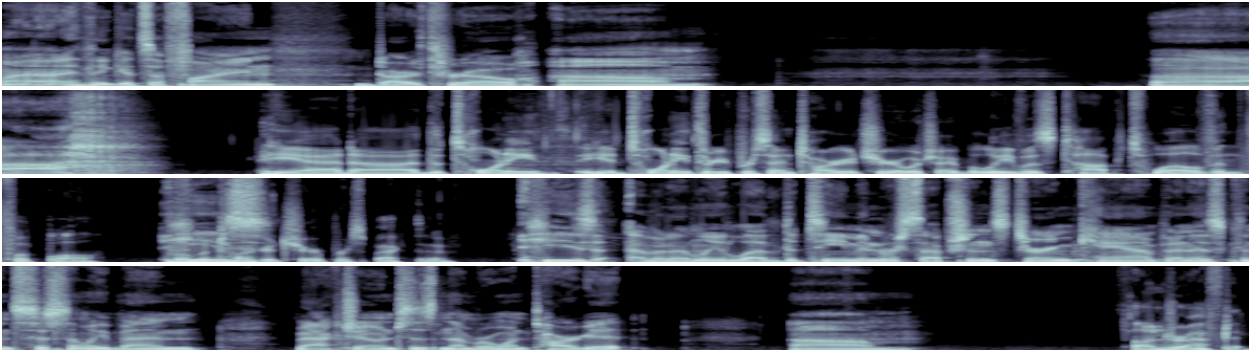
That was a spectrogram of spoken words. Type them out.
I, I think it's a fine dart throw. Um, uh, He had uh, the twenty. He had twenty three percent target share, which I believe was top twelve in football from a target share perspective. he's evidently led the team in receptions during camp and has consistently been Mac Jones's number one target. Um, Undrafted.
